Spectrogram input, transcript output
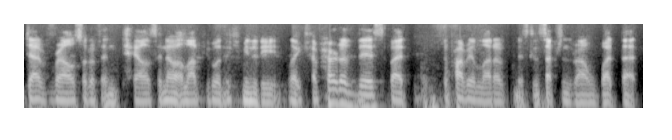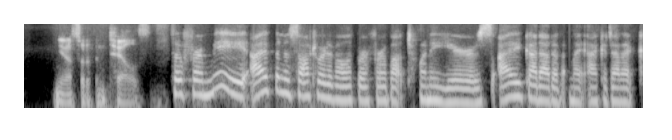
DevRel sort of entails? I know a lot of people in the community like have heard of this, but there are probably a lot of misconceptions around what that you know sort of entails. So for me, I've been a software developer for about 20 years. I got out of my academic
